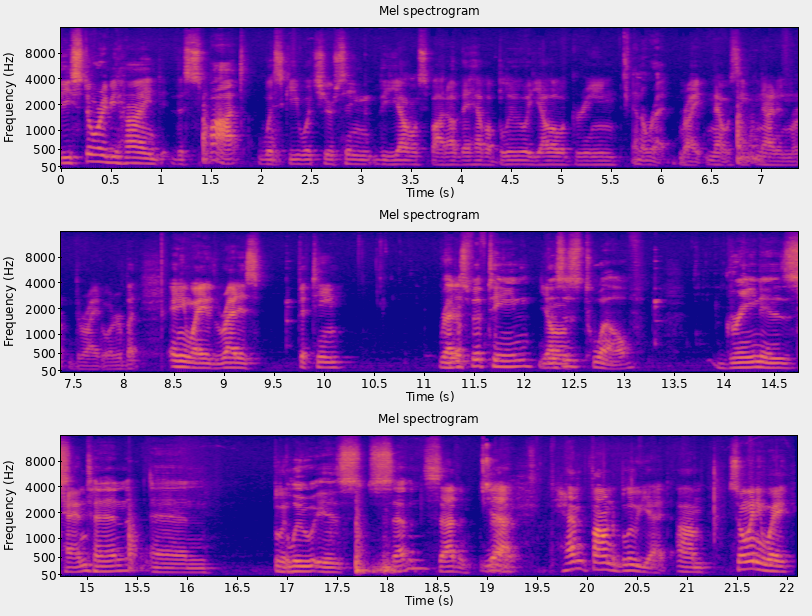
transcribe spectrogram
The story behind the spot whiskey, which you're seeing the yellow spot of, they have a blue, a yellow, a green, And a red. right? And that was the, not in the right order. But anyway, the red is 15. Red is 15. Yellow. This is 12. Green is 10. 10. And Blue. blue, is 7. Seven. Yeah. Haven't found a blue yet. Um, so anyway,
